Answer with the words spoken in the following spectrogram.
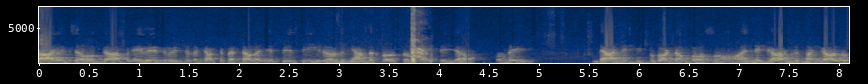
కారు చౌకగా ప్రైవేట్ వ్యక్తులు కట్టబెట్టాలని చెప్పేసి ఈ రోజు కేంద్ర ప్రభుత్వం ప్రయత్నం చేస్తుంది. దాన్ని తిప్పుకోవడం కోసం అన్ని కార్మిక సంఘాలు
